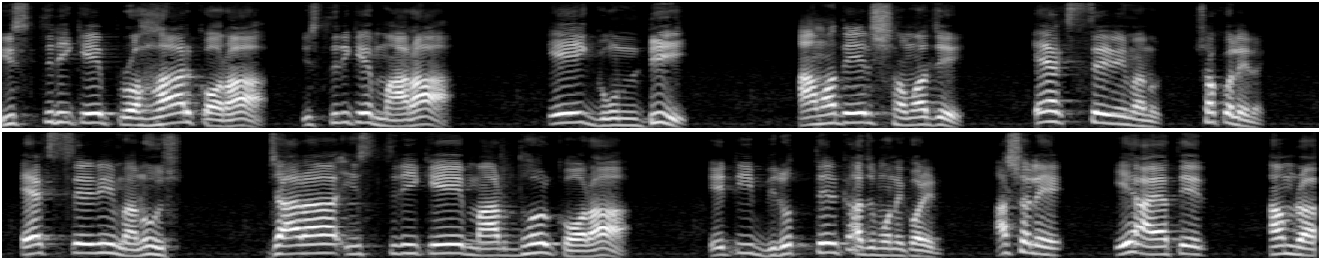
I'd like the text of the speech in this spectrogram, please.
স্ত্রীকে প্রহার করা, স্ত্রীকে মারা, এই গুণটি আমাদের সমাজে এক শ্রেণির মানুষ, সকলে নয়, এক শ্রেণির মানুষ যারা স্ত্রীকে মারধর করা, এটি বীরত্বের কাজ মনে করেন। আসলে এ আয়াতের আমরা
